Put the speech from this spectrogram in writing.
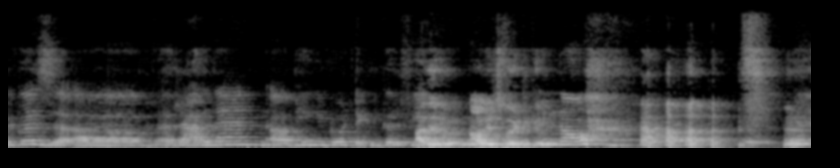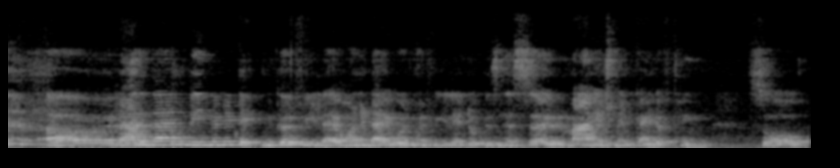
because um, rather than uh, being into a technical field, Other knowledge vertical? no. Uh, rather than being in a technical field, I want to divert my field into business uh, management kind of thing. So,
